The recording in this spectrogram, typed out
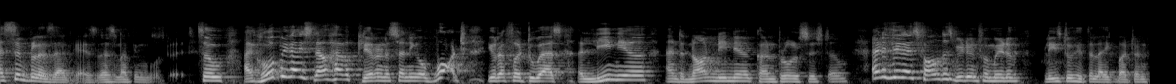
As simple as that, guys. There's nothing more to it. So I hope you guys now have a clear understanding of what you refer to as a linear and a non-linear control system. And if you guys found this video informative, please do hit the like button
